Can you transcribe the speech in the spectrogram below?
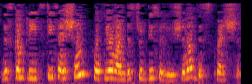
This completes the session. Hope you have understood the solution of this question.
